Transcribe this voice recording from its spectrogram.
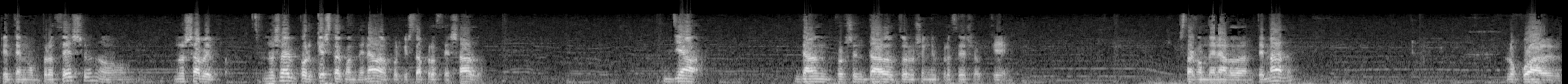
que tenga un proceso, no, no sabe no sabe por qué está condenado, por qué está procesado. Ya dan por sentado todos en el proceso que está condenado de antemano, lo cual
